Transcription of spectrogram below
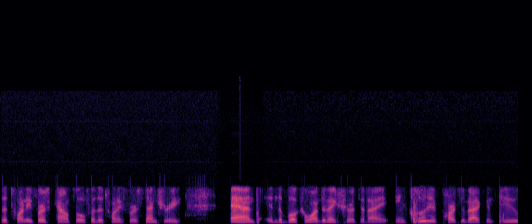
the 21st Council for the 21st Century. And in the book, I wanted to make sure that I included parts of Vatican II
